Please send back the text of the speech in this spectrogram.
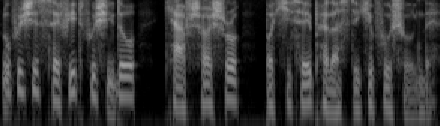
روپوشی سفید پوشید و کفشاش رو با کیسه پلاستیکی پوشونده.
